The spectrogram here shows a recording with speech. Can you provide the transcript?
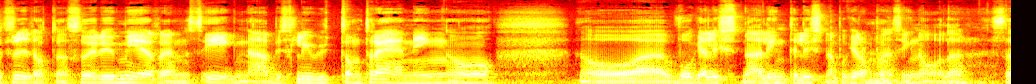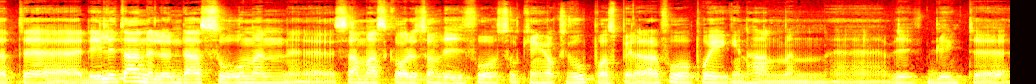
i friidrotten så är det ju mer ens egna beslut om träning och, och eh, våga lyssna eller inte lyssna på kroppens signaler. Så att eh, det är lite annorlunda så men eh, samma skador som vi får så kan ju också fotbollsspelare få på egen hand men eh, vi blir inte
